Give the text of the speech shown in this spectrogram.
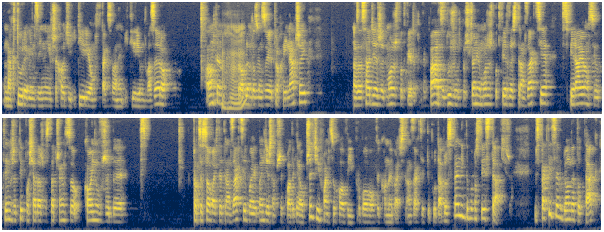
na które między innymi przechodzi Ethereum w tak zwanym Ethereum 2.0. On ten mhm. problem rozwiązuje trochę inaczej na zasadzie, że możesz potwierdzać, w bardzo dużym uproszczeniu, możesz potwierdzać transakcje, wspierając je tym, że ty posiadasz wystarczająco coinów, żeby procesować te transakcje, bo jak będziesz na przykład grał przeciw łańcuchowi i próbował wykonywać transakcje typu double spending, to po prostu je stracisz. W praktyce wygląda to tak,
